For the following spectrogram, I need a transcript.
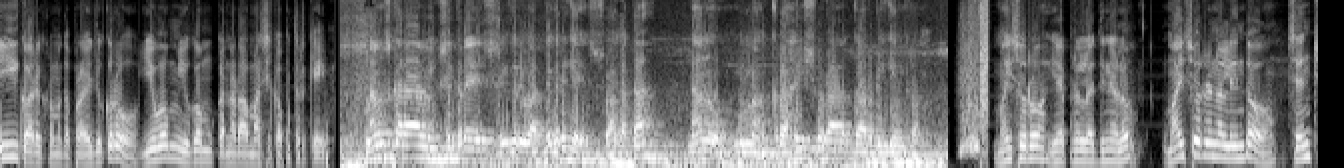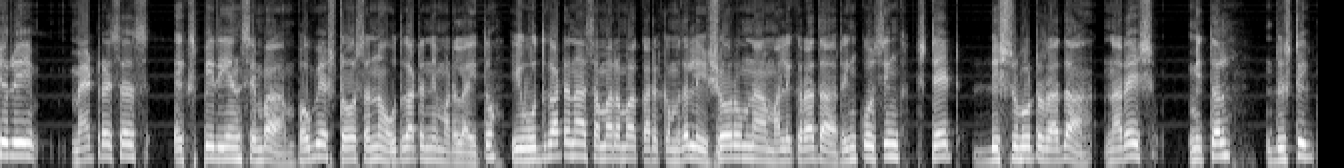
ಈ ಕಾರ್ಯಕ್ರಮದ ಪ್ರಾಯೋಜಕರು ಯುವಂ ಯುಗಂ ಕನ್ನಡ ಮಾಸಿಕ ಪತ್ರಿಕೆ. ನಮಸ್ಕಾರ ವೀಕ್ಷಕರೇ ಶ್ರೀಗರಿ ವಾರ್ತೆಗರಿಗೆ ಸ್ವಾಗತ. ನಾನು ನಿಮ್ಮ ಗ್ರಹೇಶ್ವರ ಗಾರ್ಡಿಗೇಂದ್ರ ಮೈಸೂರು ಏಪ್ರಿಲ್ ಹದಿನೇಳು. ಮೈಸೂರಿನಲ್ಲಿಂದು ಸೆಂಚುರಿ ಮ್ಯಾಟ್ರೆಸಸ್ ಎಕ್ಸ್ಪೀರಿಯನ್ಸ್ ಎಂಬ ಭವ್ಯ ಸ್ಟೋರ್ಸ್ ಅನ್ನು ಉದ್ಘಾಟನೆ ಮಾಡಲಾಯಿತು. ಈ ಉದ್ಘಾಟನಾ ಸಮಾರಂಭ ಕಾರ್ಯಕ್ರಮದಲ್ಲಿ ಶೋರೂಮ್ನ ಮಾಲೀಕರಾದ ರಿಂಕು ಸಿಂಗ್ ಸ್ಟೇಟ್ ಡಿಸ್ಟ್ರಿಬ್ಯೂಟರ್ ಆದ ನರೇಶ್ ಮಿತ್ತಲ್ ಡಿಸ್ಟ್ರಿಕ್ಟ್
